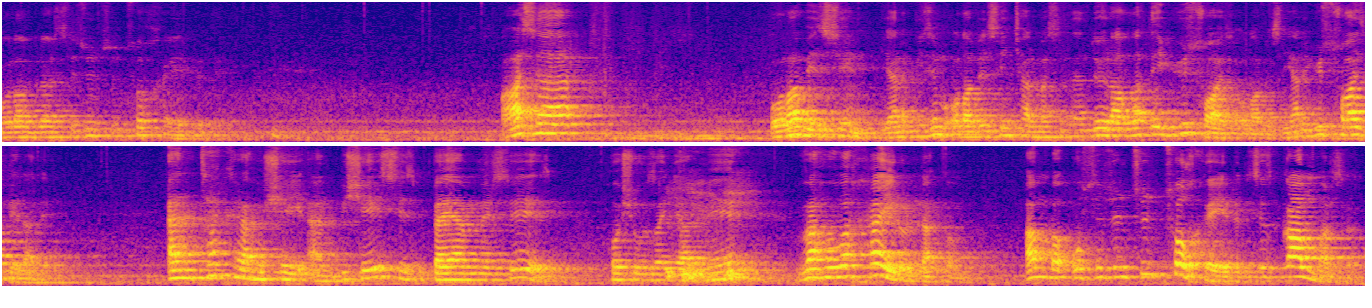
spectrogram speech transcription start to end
ola bilər sizin üçün çox xeyirlidir. Asa ola bilsin, yəni bizim ola bilsin kəlməsindən deyil, Allah deyir 100% ola bilsin, yəni 100% belədir. Ən təkrəhu şeyən, bir şeyi siz bəyənmirsiniz, xoşunuza gəlmir və huvə xeyrun ləkum. Amma o sizin üçün çox xeyirlidir, siz qalmırsınız.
